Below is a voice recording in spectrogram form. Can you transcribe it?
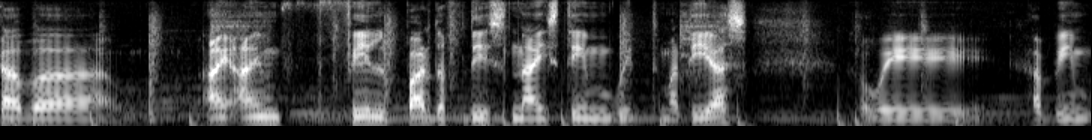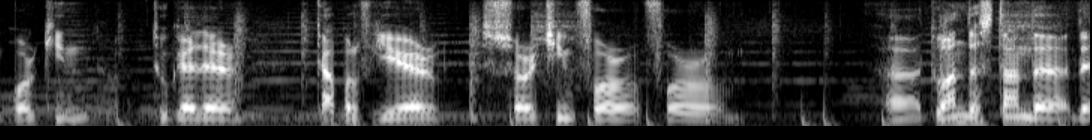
have. Uh, I I feel part of this nice team with Matthias. We have been working together a couple of years, searching for for uh, to understand the, the,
